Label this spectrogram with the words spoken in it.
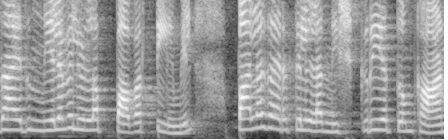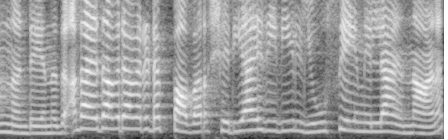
അതായത് നിലവിലുള്ള പവർ ടീമിൽ പലതരത്തിലുള്ള നിഷ്ക്രിയത്വം കാണുന്നുണ്ട് എന്നത്. അതായത് അവരവരുടെ പവർ ശരിയായ രീതിയിൽ യൂസ് ചെയ്യുന്നില്ല എന്നാണ്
